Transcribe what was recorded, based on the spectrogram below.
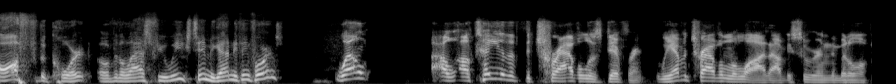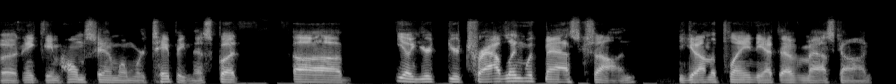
off the court over the last few weeks. Tim, you got anything for us? Well, I'll, I'll, tell you that the travel is different. We haven't traveled a lot. Obviously, we're in the middle of an eight game homestand when we're taping this, but uh, you know, you're you're traveling with masks on. You get on the plane, you have to have a mask on.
